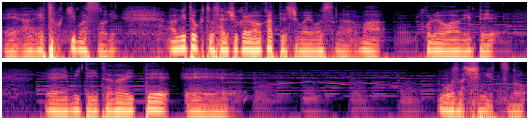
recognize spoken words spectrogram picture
えー、上げておきますので、上げておくと最初から分かってしまいますが、まあ、これを上げて、えー、見ていただいて、えー、魚座新月の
